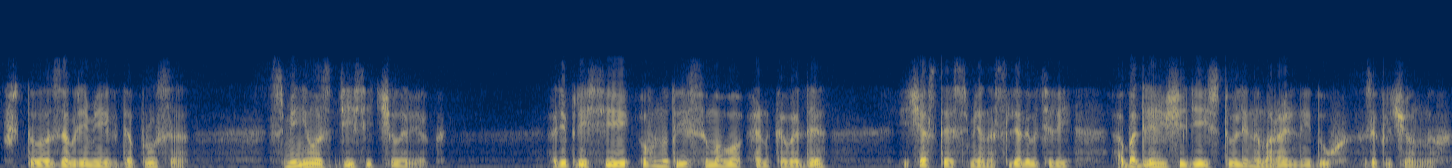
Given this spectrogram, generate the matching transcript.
что за время их допроса сменилось 10 человек. Репрессии внутри самого НКВД и частая смена следователей ободряюще действовали на моральный дух заключенных.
